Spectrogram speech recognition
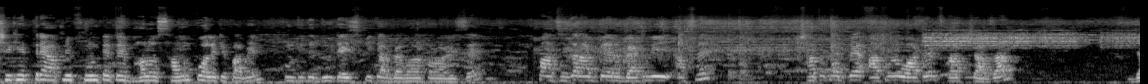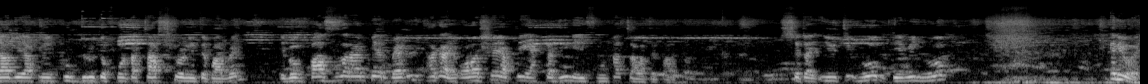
সেক্ষেত্রে আপনি ফোনটাতে ভালো সাউন্ড কোয়ালিটি পাবেন। ফোনটিতে দুইটা স্পিকার ব্যবহার করা হয়েছে। পাঁচ হাজার আম্পিয়ার ব্যাটারি আছে। সাথে থাকবে আঠেরো ওয়াটের ফাস্ট চার্জার যা দিয়ে আপনি খুব দ্রুত ফোনটা চার্জ করে নিতে পারবেন। এবং পাঁচ হাজার অ্যাম্পিয়ার ব্যাটারি থাকায় অনায়াসে আপনি একটা দিন এই ফোনটা চালাতে পারবেন। সেটা ইউটিউব হোক গেমিং হোক এনিওয়ে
